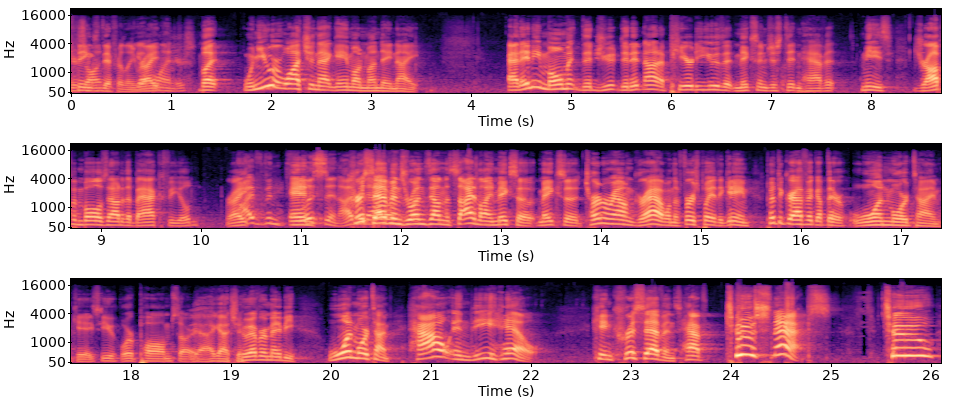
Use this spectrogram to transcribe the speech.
see things on. differently, You right? blinders. But when you were watching that game on Monday night, at any moment did you did it not appear to you that Mixon just didn't have it? I mean, he's dropping balls out of the backfield, right? I've been- and listen, I've Chris been out on- Evans runs down the sideline, makes a makes a turnaround grab on the first play of the game. Put the graphic up there one more time, Casey or Paul. I'm sorry. Yeah, I got you. Whoever it may be, one more time. How in the hell can Chris Evans have two snaps? Two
